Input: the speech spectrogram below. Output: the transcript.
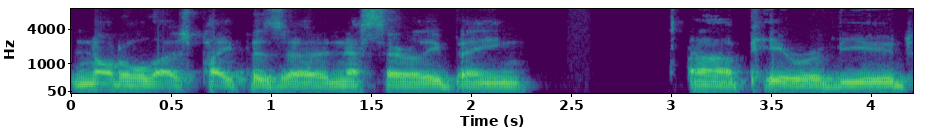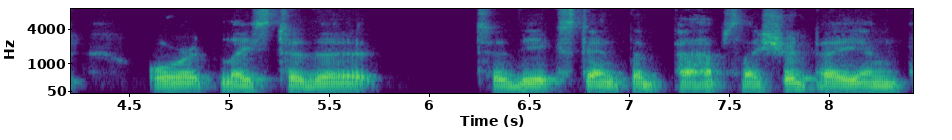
not all those papers are necessarily being uh, peer reviewed, or at least to the to the extent that perhaps they should be, and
